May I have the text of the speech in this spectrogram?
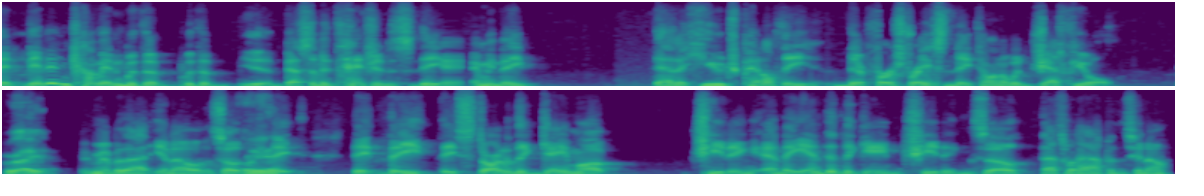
they, they didn't come in with the with the best of intentions. They, I mean, they, they had a huge penalty their first race in Daytona with jet fuel. Right. Remember that? You know, so Oh, yeah. they, they they they started the game up cheating, and they ended the game cheating. So that's what happens. You know.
